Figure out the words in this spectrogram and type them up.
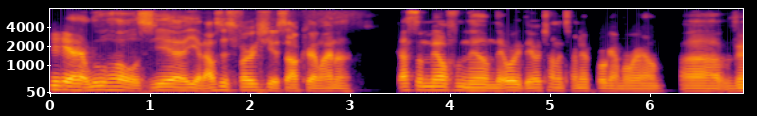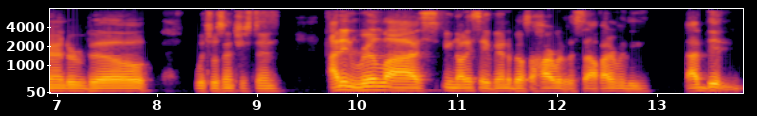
Yeah, Lou Holtz. Yeah, yeah, that was his first year at South Carolina. Got some mail from them. They were they were trying to turn their program around. Uh, Vanderbilt, which was interesting. I didn't realize, you know, they say Vanderbilt's a Harvard of the South. I didn't really, I didn't,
